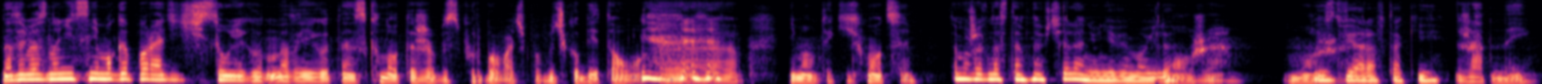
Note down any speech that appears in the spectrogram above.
Natomiast no nic nie mogę poradzić z tą jego, na jego tęsknotę, żeby spróbować pobyć kobietą. E, nie mam takich mocy. To może w następnym wcieleniu, nie wiem o ile. Może. może. Jest wiara w taki... Żadnej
